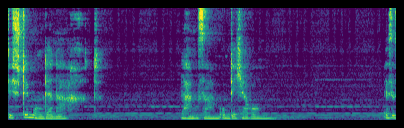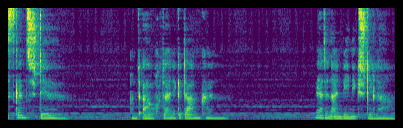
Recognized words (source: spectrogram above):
die Stimmung der Nacht langsam um dich herum. Es ist ganz still und auch deine Gedanken werden ein wenig stiller.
